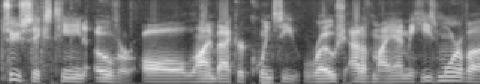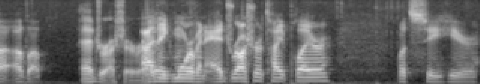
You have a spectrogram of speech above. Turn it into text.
216 overall, linebacker Quincy Roche out of Miami. He's more of a of a Edge rusher, right? I think more of an edge rusher type player. Let's see here.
